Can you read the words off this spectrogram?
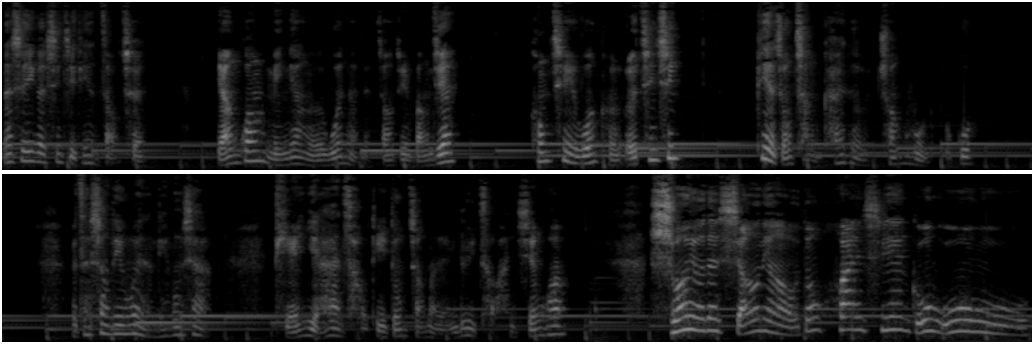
那是一个星期天的早晨，阳光明亮而温暖的照进房间，空气温和而清新。并且从敞开的窗户流过，而在上帝蔚蓝的天空下，田野和草地都长满了绿草和鲜花，所有的小鸟都欢欣鼓舞，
